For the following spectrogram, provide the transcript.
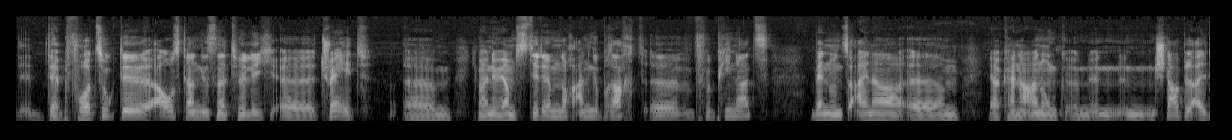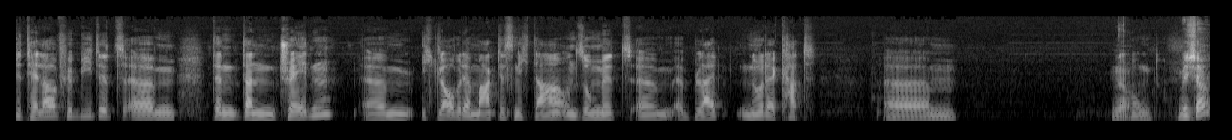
der bevorzugte Ausgang ist natürlich äh, Trade. Ähm, ich meine, wir haben Stidham noch angebracht äh, für Peanuts. Wenn uns einer, ähm, ja, keine Ahnung, einen Stapel alte Teller für bietet, ähm, dann, dann traden ähm, ich glaube, der Markt ist nicht da und somit ähm, bleibt nur der Cut. Ähm, no. Punkt. Micha?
